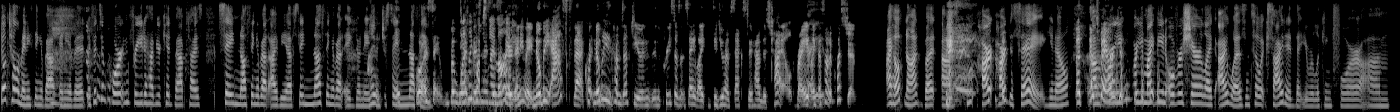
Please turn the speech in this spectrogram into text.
don't tell them anything about any of it if it's important for you to have your kid baptized say nothing about ivf say nothing about egg donation I, just say it nothing Well, say, but what definitely crossed business my is it theirs mind. anyway? Nobody asks that. que- Nobody Yeah. comes up to you, and, and the priest doesn't say like, "Did you have sex to have this child?" Right? Like that's not a question. I hope not but um, hard hard to say you know That, that's um, fair. or you or you might be an overshare like I was, and so excited that you were looking for um,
